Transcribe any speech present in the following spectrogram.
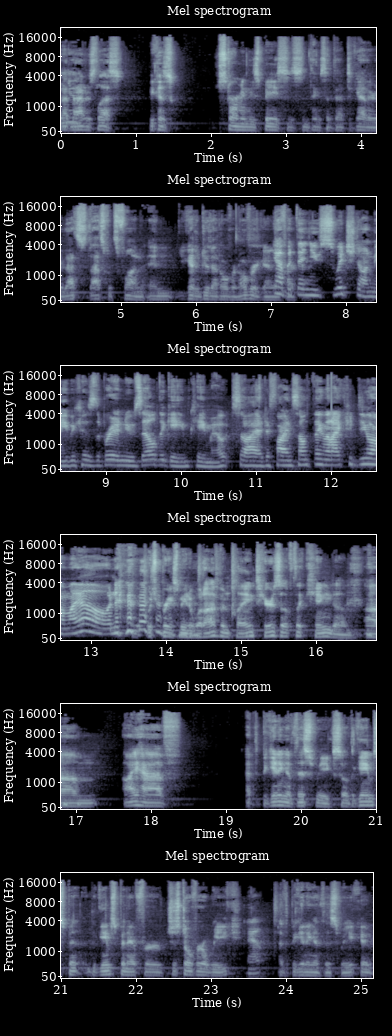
that Yeah. matters less because storming these bases and things like that together that's that's what's fun and you get to do that over and over again Yeah, but then you switched on me because the brand new Zelda game came out, so I had to find something that I could do on my own. which brings me to what I've been playing Tears of the Kingdom um I have at the beginning of this week so the game's been the game's been out for just over a week Yep. at the beginning of this week. It,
